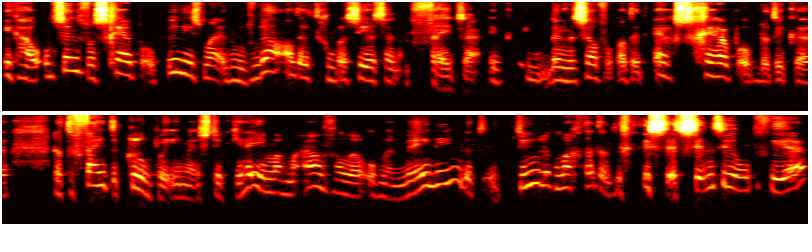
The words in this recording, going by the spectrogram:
ik hou ontzettend van scherpe opinies, maar het moet wel altijd gebaseerd zijn op feiten. Ik, ik ben er zelf ook altijd erg scherp op dat, ik, uh, dat de feiten kloppen in mijn stukje. Hey, je mag me aanvallen op mijn mening, dat, tuurlijk mag dat, dat is de essentie ongeveer.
